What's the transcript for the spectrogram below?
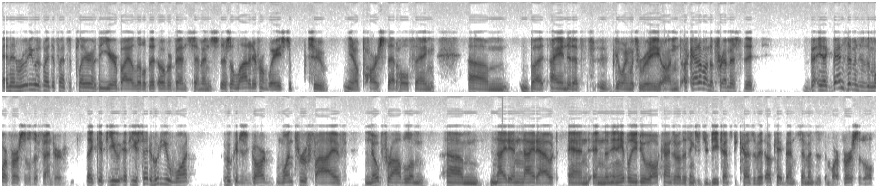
And then Rudy was my defensive player of the year by a little bit over Ben Simmons. There's a lot of different ways to, to you know, parse that whole thing. Um, but I ended up going with Rudy on kind of on the premise that like Ben Simmons is the more versatile defender. Like if you if you said who do you want who could just guard one through five, no problem, um, night in, night out, and and enable you to do all kinds of other things with your defense because of it. Okay, Ben Simmons is the more versatile,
